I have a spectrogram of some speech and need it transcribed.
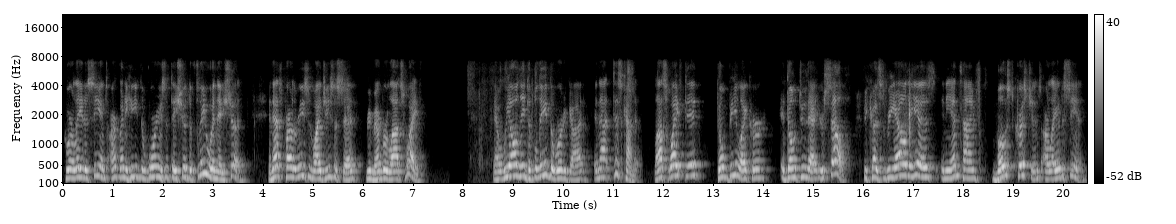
who are Laodiceans aren't going to heed the warnings that they should to flee when they should. And that's part of the reason why Jesus said, Remember Lot's wife. Now, we all need to believe the word of God and not discount it. Lot's wife did. Don't be like her and don't do that yourself. Because the reality is, in the end time, most Christians are Laodicean.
